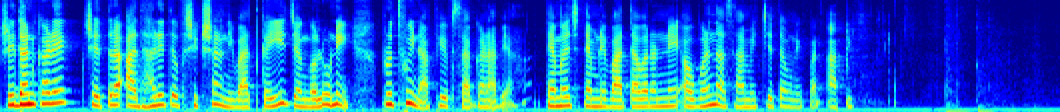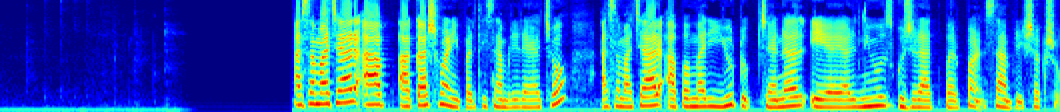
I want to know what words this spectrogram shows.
શ્રી ધનખડે ક્ષેત્ર આધારિત શિક્ષણની વાત કહી, જંગલોને પૃથ્વીના ફેફસા ગણાવ્યા. તેમજ તેમણે વાતાવરણને અવગણના સામે ચેતવણી પણ આપી. આ સમાચાર આપ આકાશવાણી પરથી સાંભળી રહ્યા છો. આ સમાચાર આપ અમારી YouTube channel AIR news Gujarat પર પણ સાંભળી શકશો.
